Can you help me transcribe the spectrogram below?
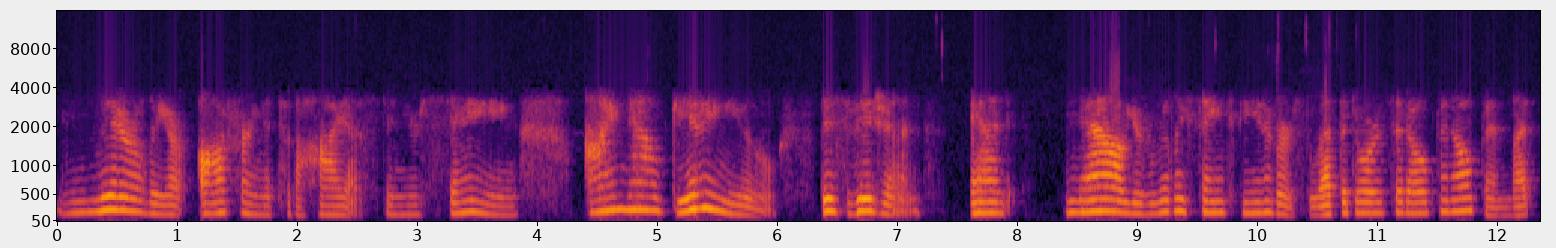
literally are offering it to the highest, and you're saying, I'm now giving you this vision, and now you're really saying to the universe, let the doors that open open. Let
